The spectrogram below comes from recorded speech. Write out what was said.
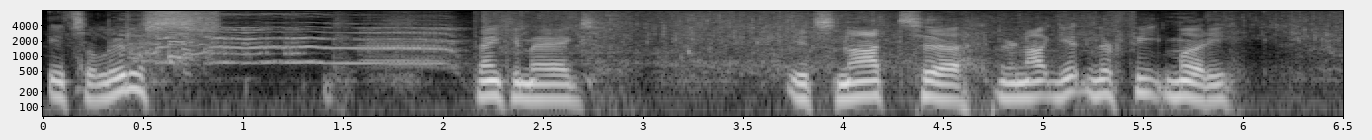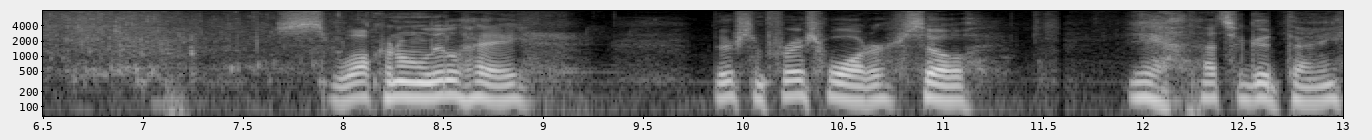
It's a little Thank you, Mags. It's not, uh, they're not getting their feet muddy. Just walking on a little hay. There's some fresh water, so yeah, that's a good thing.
